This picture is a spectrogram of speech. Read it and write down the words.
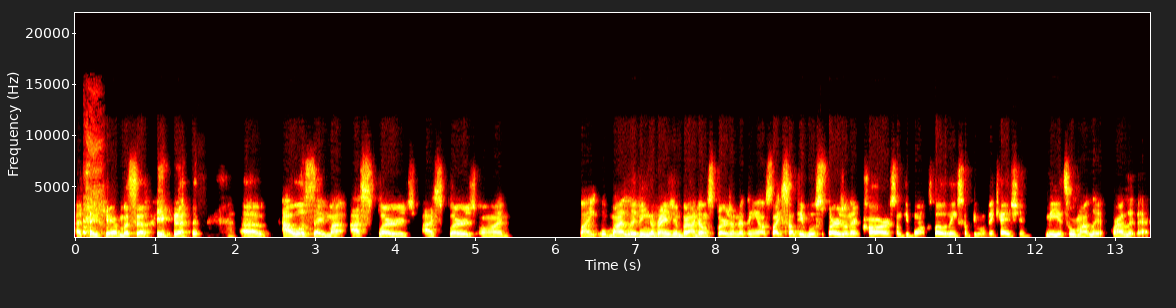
I take care of myself. You know, uh, I will say my I splurge. I splurge on like my living arrangement, but I don't splurge on nothing else. Like some people splurge on their car, some people on clothing, some people on vacation. Me, it's where I live, where I live at.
